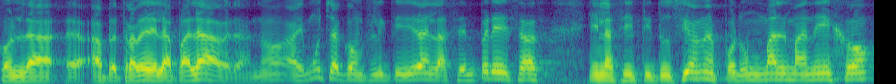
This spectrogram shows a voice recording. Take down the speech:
eh, a través de la palabra. Hay mucha conflictividad en las empresas, en las instituciones, por un mal manejo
